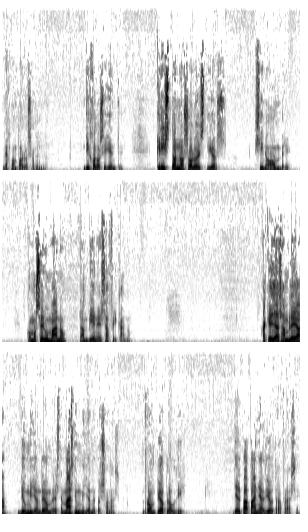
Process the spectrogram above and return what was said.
de Juan Pablo II. Dijo lo siguiente, Cristo no solo es Dios, sino hombre. Como ser humano, también es africano. Aquella asamblea de un millón de hombres, de más de un millón de personas, rompió a aplaudir. Y el Papa añadió otra frase.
